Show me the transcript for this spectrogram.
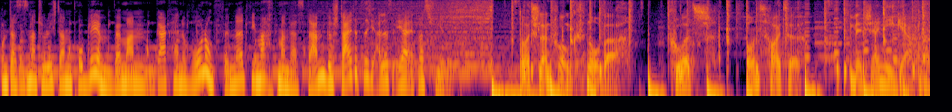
Und das ist natürlich dann ein Problem. Wenn man gar keine Wohnung findet, wie macht man das dann? Gestaltet sich alles eher etwas schwierig. Deutschlandfunk Nova. Kurz und heute mit Jenny Gärtner.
